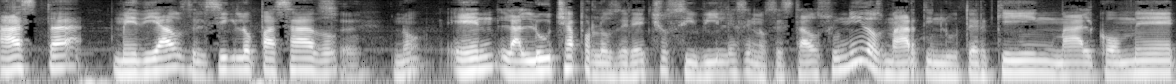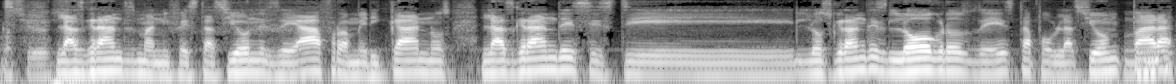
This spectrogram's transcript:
hasta mediados del siglo pasado, ¿no? en la lucha por los derechos civiles en los Estados Unidos. Martin Luther King, Malcolm X, las grandes manifestaciones de afroamericanos, las grandes, este, los grandes logros de esta población para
